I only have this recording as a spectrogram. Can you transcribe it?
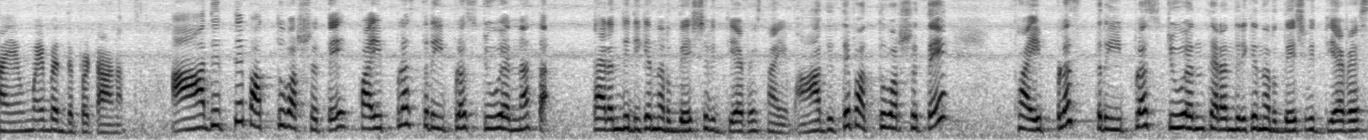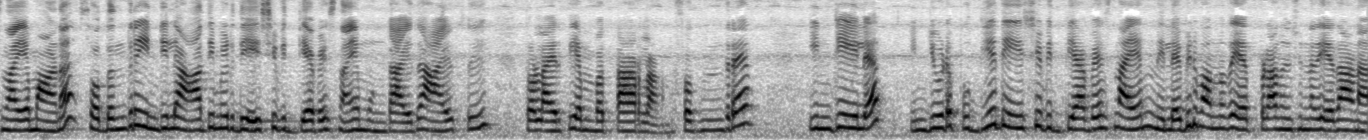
നയവുമായി ബന്ധപ്പെട്ടാണ്. ആദ്യത്തെ പത്ത് വർഷത്തെ five plus three plus two എന്ന തരംതിരിക്കുന്ന നിർദ്ദേശ വിദ്യാഭ്യാസ നയം. ആദ്യത്തെ പത്ത് വർഷത്തെ five plus three plus two എന്ന് തരംതിരിക്കുന്ന നിർദ്ദേശ വിദ്യാഭ്യാസ നയമാണ്. സ്വതന്ത്ര ഇന്ത്യയിൽ ആദ്യം ഒരു ദേശീയ വിദ്യാഭ്യാസ നയം ഉണ്ടായത് ആയിരത്തി തൊള്ളായിരത്തി എൺപത്തി ആറിലാണ് സ്വതന്ത്ര ഇന്ത്യയിൽ ഇന്ത്യയുടെ പുതിയ ദേശീയ വിദ്യാഭ്യാസ നയം നിലവിൽ വന്നത് എപ്പോഴാന്ന് വെച്ചിട്ടുണ്ടെങ്കിൽ ഏതാണ്?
